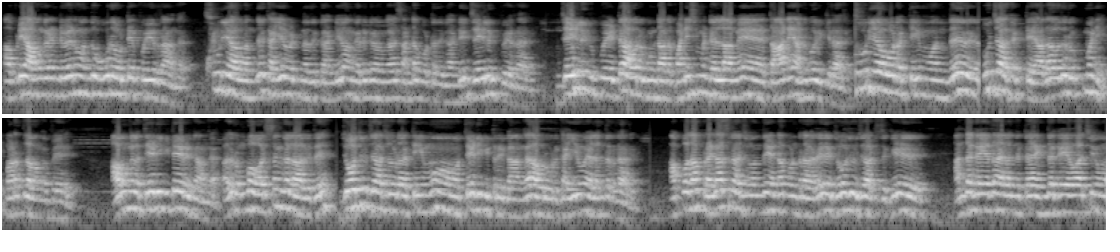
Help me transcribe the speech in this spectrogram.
அப்படியே அவங்க ரெண்டு பேரும் வந்து ஊரை விட்டே போயிடுறாங்க. சூர்யா வந்து கையை வெட்டினதுக்காண்டியும் அங்க இருக்கிறவங்க சண்டை போட்டதுக்காண்டி ஜெயிலுக்கு போயிடுறாரு. ஜெயிலுக்கு போயிட்டு அவருக்கு உண்டான பனிஷ்மெண்ட் எல்லாமே தானே அனுபவிக்கிறாரு. சூர்யாவோட டீம் வந்து பூஜா ஹெக்டே அதாவது ருக்மணி படத்துல அவங்க பேரு. அவங்கள தேடிக்கிட்டே இருக்காங்க. அது ரொம்ப வருஷங்கள் ஆகுது. ஜோஜு ஜார்ஜோட டீமும் தேடிக்கிட்டு இருக்காங்க. அவர் ஒரு கையும் இழந்துடுறாரு. அப்போதான் பிரகாஷ்ராஜ் வந்து என்ன பண்றாரு? ஜோஜு ஜார்ஜுக்கு அந்த கையை தான் இழந்துட்ட இந்த கையவாச்சும்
